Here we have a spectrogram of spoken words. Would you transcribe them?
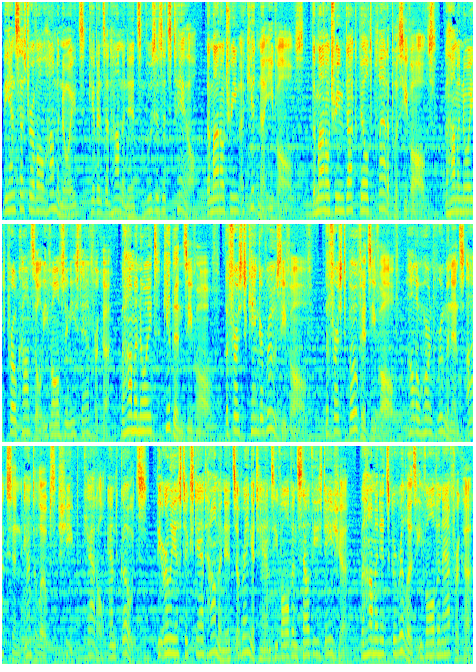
The ancestor of all hominoids, gibbons and hominids, loses its tail. The monotreme echidna evolves. The monotreme duck-billed platypus evolves. The hominoid proconsul evolves in East Africa. The hominoids gibbons evolve. The first kangaroos evolve. The first bovids evolve, hollow-horned ruminants, oxen, antelopes, sheep, cattle, and goats. The earliest extant hominids, orangutans, evolve in Southeast Asia. The hominids gorillas evolve in Africa.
